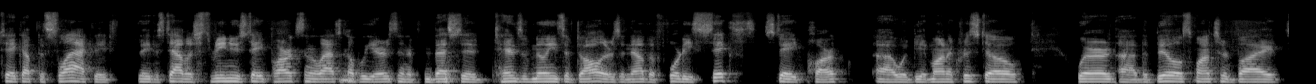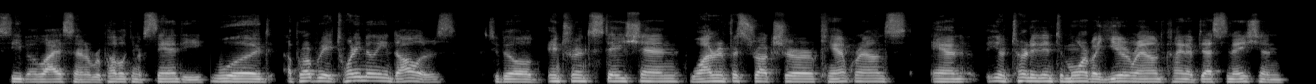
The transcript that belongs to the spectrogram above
take up the slack. They've they've established three new state parks in the last couple years and have invested tens of millions of dollars. And now the 46th state park uh, would be at Monte Cristo, where uh, the bill sponsored by Steve Eliason, a Republican of Sandy, would appropriate $20 million to build entrance station, water infrastructure, campgrounds, and you know turn it into more of a year-round kind of destination.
